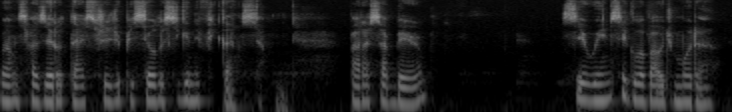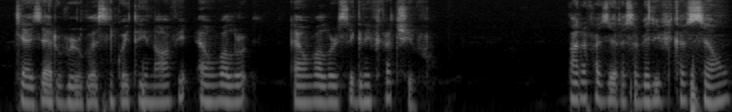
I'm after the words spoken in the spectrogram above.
vamos fazer o teste de pseudossignificância, para saber se o índice global de Moran, que é 0,59, é um valor, é um valor significativo. Para fazer essa verificação,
